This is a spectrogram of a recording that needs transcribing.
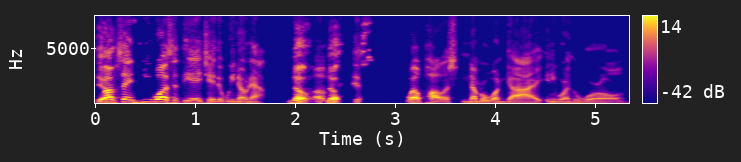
Yeah. But I'm saying he wasn't the AJ that we know now. No, no, this well polished number one guy anywhere in the world.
